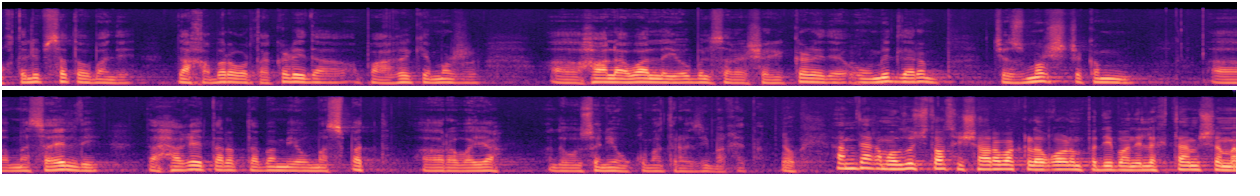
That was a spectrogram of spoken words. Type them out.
مختلف سطحو باندې دا خبره ورته کړې ده، په هغه کې موږ حال احوال له یو بل سره شریک کړی دی، امید لرم چې زموږ چې کوم مسایل دي د هغې طرف ته به هم یو مثبت رویه د اوسني حکومت راځي مخې ته. او همدغه موضوع چې تاسو اشاره وکړه غواړم په دې باندې لږ تم شم،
